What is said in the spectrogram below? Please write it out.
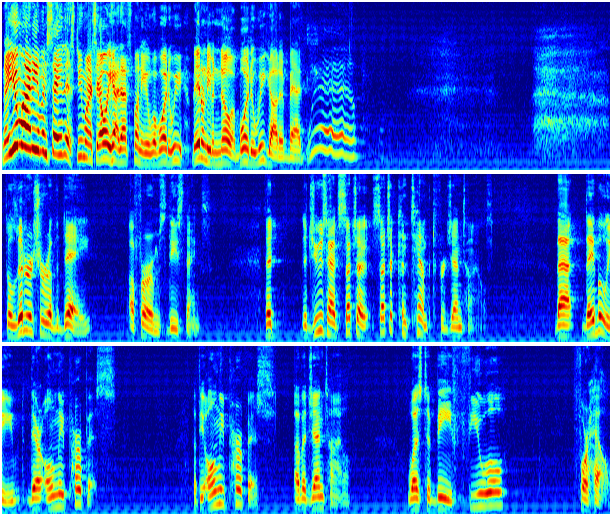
Now, you might even say this. You might say, oh, yeah, that's funny. Well, boy, do we, they don't even know it. Boy, do we got it bad. The literature of the day affirms these things. That the Jews had such a, such a contempt for Gentiles that they believed their only purpose, that the only purpose of a Gentile was to be fuel for hell.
